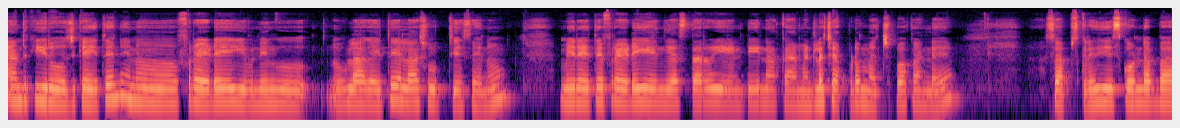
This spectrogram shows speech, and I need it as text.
అందుకే ఈ రోజుకైతే నేను ఫ్రైడే ఈవినింగ్ లాగైతే అయితే ఇలా షూట్ చేశాను. మీరైతే ఫ్రైడే ఏం చేస్తారు ఏంటి నా కామెంట్లో చెప్పడం మర్చిపోకండి. సబ్స్క్రైబ్ చేసుకోండి అబ్బా.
